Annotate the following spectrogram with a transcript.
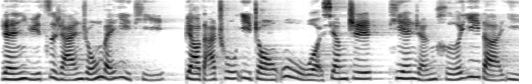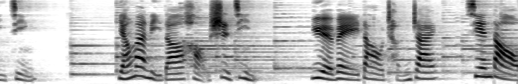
人与自然融为一体，表达出一种物我相知、天人合一的意境。杨万里的好事近，月未到城斋，先到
